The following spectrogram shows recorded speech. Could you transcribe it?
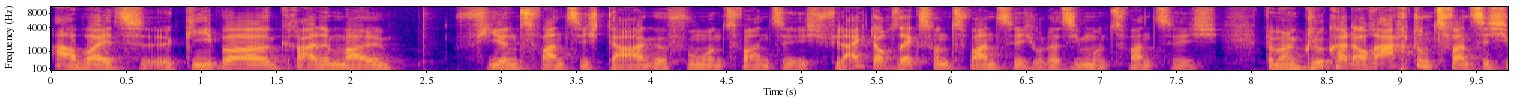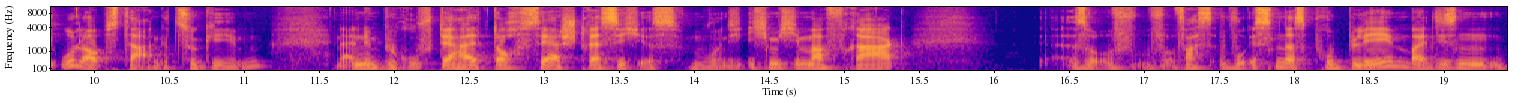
Arbeitgeber gerade mal 24 Tage, 25, vielleicht auch 26 oder 27, wenn man Glück hat, auch 28 Urlaubstage zu geben, in einem Beruf, der halt doch sehr stressig ist, wo ich mich immer frage, also was, wo ist denn das Problem bei diesen,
